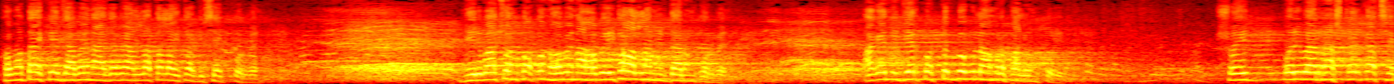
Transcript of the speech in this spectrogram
ক্ষমতায় কে যাবে, না যাবে, আল্লাহ তালা এটা ডিসাইড করবেন। নির্বাচন কখন হবে, না হবে, এটাও আল্লাহ নির্ধারণ করবেন। আগে নিজের কর্তব্যগুলো আমরা পালন করি। শহীদ পরিবার রাষ্ট্রের কাছে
